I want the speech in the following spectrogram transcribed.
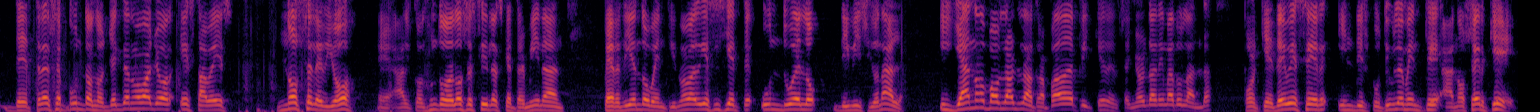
de 13 puntos los Jets de Nueva York, esta vez no se le dio eh, al conjunto de los Steelers que terminan perdiendo 29 a 17 un duelo divisional. Y ya no va a hablar de la atrapada de pique del señor Dani Marulanda, porque debe ser indiscutiblemente, a no ser que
